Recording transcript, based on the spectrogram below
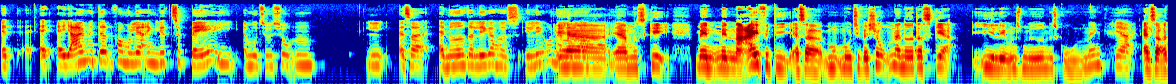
at, er, er jeg med den formulering lidt tilbage i, at motivationen altså, er noget, der ligger hos eleverne? eller? Ja, ja, måske. Men, men nej, fordi altså, mo- motivationen er noget, der sker i elevens møde med skolen. Ikke? ja. Altså, og,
